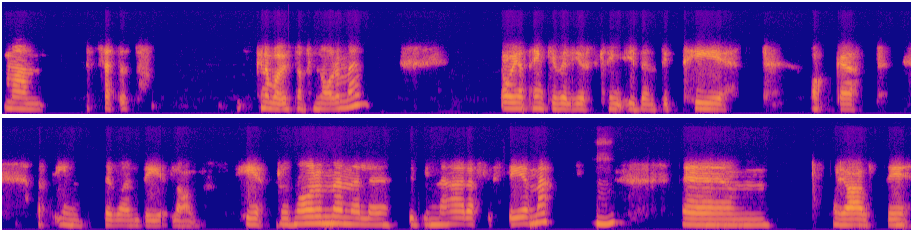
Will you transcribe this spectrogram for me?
man, ett sätt att kunna vara utanför normen. Och jag tänker väl just kring identitet och att, att inte vara en del av heteronormen eller det binära systemet. Mm. Um, och jag har alltid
